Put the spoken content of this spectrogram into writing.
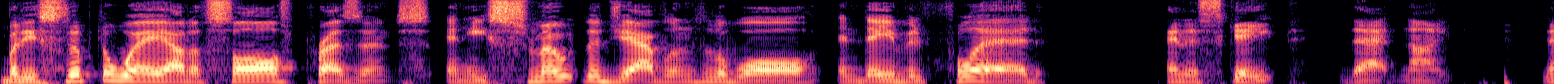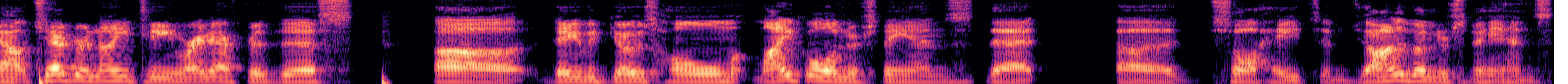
But he slipped away out of Saul's presence, and he smote the javelin to the wall, and David fled and escaped that night. Now, chapter 19, right after this, uh, David goes home. Michal understands that uh, Saul hates him. Jonathan understands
